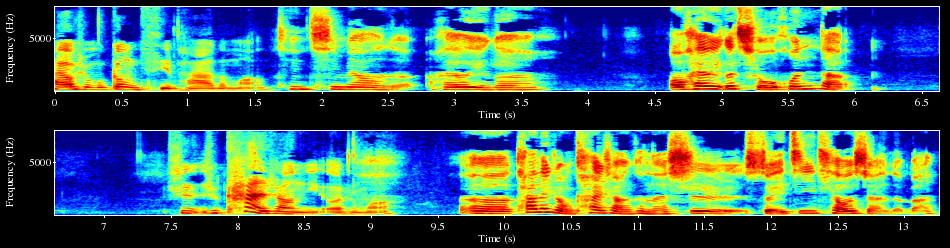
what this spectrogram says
还有什么更奇葩的吗？挺奇妙的。还有一个，哦，还有一个求婚的，是是看上你了是吗？呃，他那种看上可能是随机挑选的吧，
